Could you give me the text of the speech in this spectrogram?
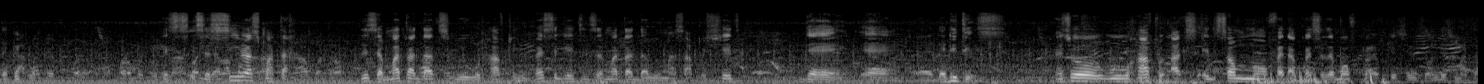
the people? It's, it's a serious matter. This is a matter that we will have to investigate. It's a matter that we must appreciate the uh, the details. And so we will have to ask some more further questions, more clarifications on this matter.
